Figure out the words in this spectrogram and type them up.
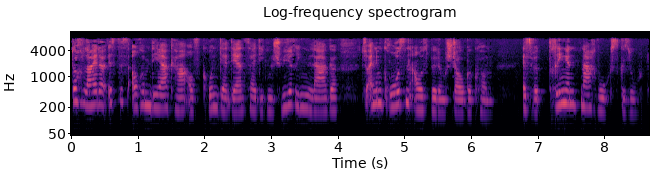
Doch leider ist es auch im DRK aufgrund der derzeitigen schwierigen Lage zu einem großen Ausbildungsstau gekommen. Es wird dringend Nachwuchs gesucht.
